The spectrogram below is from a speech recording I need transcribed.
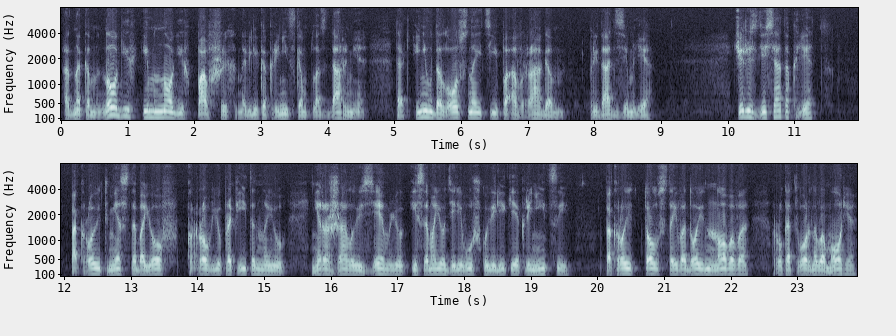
Однако многих и многих павших на Великокреницком плацдарме так и не удалось найти по оврагам, предать земле. Через десяток лет покроет место боев кровью пропитанную, неразжалую землю и самую деревушку Великие Креницы, покроет толстой водой нового рукотворного моря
